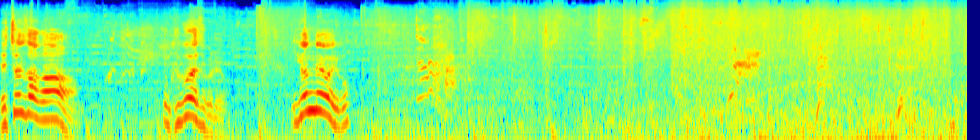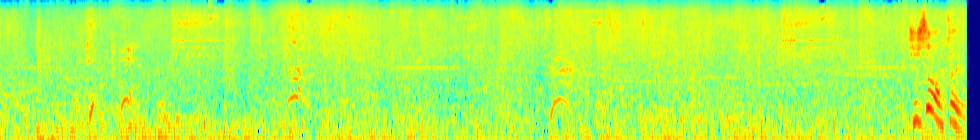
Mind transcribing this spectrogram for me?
대천사가 좀 그거여서 그래요. 이겼네요, 이거. 질 수가 없어, 이거.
